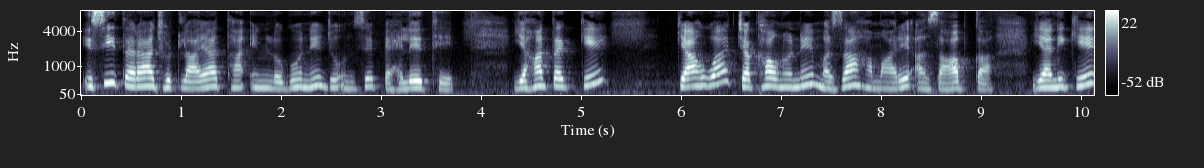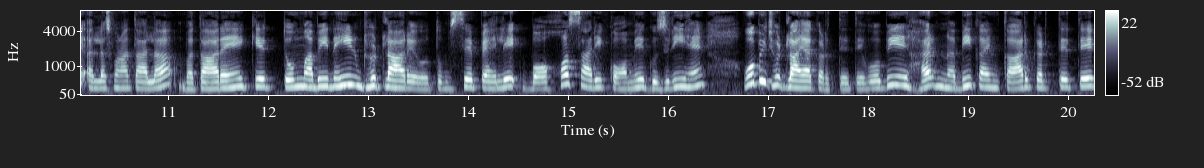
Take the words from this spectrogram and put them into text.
اسی طرح جھٹلایا تھا ان لوگوں نے جو ان سے پہلے تھے۔ یہاں تک کہ کیا ہوا؟ چکھا انہوں نے مزہ ہمارے عذاب کا۔ یعنی کہ اللہ سبحانہ تعالیٰ بتا رہے ہیں کہ تم ابھی نہیں جھٹلا رہے ہو۔ تم سے پہلے بہت ساری قومیں گزری ہیں، وہ بھی جھٹلایا کرتے تھے، وہ بھی ہر نبی کا انکار کرتے تھے۔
